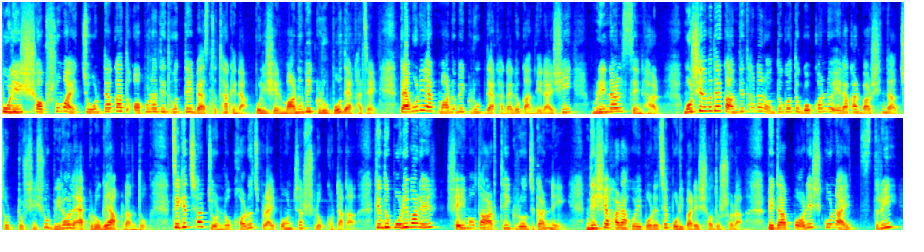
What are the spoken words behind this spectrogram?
পুলিশ সবসময় চোর ডাকাত অপরাধী ধরতে ব্যস্ত থাকে না। পুলিশের মানবিক রূপও দেখা যায়। তেমনই এক মানবিক রূপ দেখা গেল কান্দির আইসি মৃণাল সিনহার। মুর্শিদাবাদের কান্দি থানার অন্তর্গত গোকর্ণ এলাকার বাসিন্দা ছোট্ট শিশু বিরল এক রোগে আক্রান্ত। চিকিৎসার জন্য খরচ প্রায় পঞ্চাশ লক্ষ টাকা। কিন্তু পরিবারের সেই মতো আর্থিক রোজগার নেই। দিশেহারা হয়ে পড়েছে পরিবারের সদস্যরা। পিতা পরেশ কোনায়, স্ত্রী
